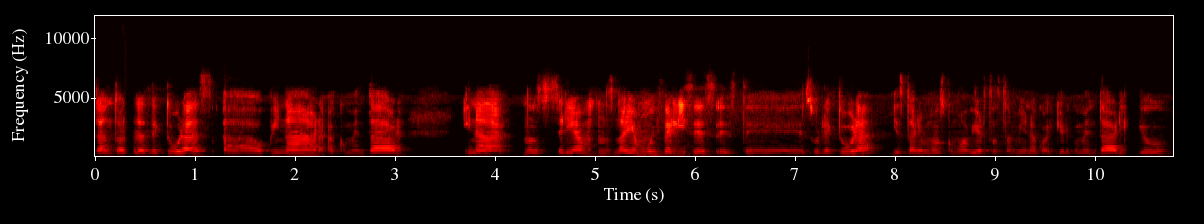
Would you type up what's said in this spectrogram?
tanto a las lecturas, a opinar, a comentar, y nada, nos, sería, nos daría muy felices este, su lectura y estaremos como abiertos también a cualquier comentario,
